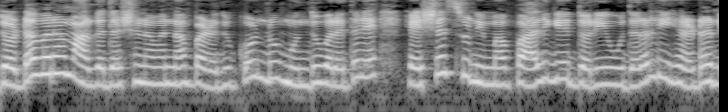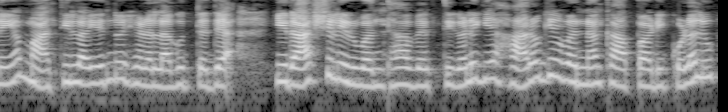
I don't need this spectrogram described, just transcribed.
ದೊಡ್ಡವರ ಮಾರ್ಗದರ್ಶನವನ್ನು ಪಡೆದುಕೊಂಡು ಮುಂದುವರೆದರೆ ಯಶಸ್ಸು ನಿಮ್ಮ ಪಾಲಿಗೆ ದೊರೆಯುವುದರಲ್ಲಿ ಎರಡನೆಯ ಮಾತಿಲ್ಲ ಎಂದು ಹೇಳಲಾಗುತ್ತದೆ. ಈ ರಾಶಿಯಲ್ಲಿರುವಂತಹ ವ್ಯಕ್ತಿಗಳಿಗೆ ಆರೋಗ್ಯವನ್ನು ಕಾಪಾಡಿಕೊಳ್ಳಲು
